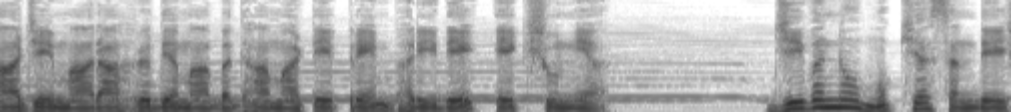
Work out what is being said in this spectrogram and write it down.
આજે મારા હૃદયમાં બધા માટે પ્રેમ ભરી દે એક શૂન્ય. જીવનનો મુખ્ય સંદેશ.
